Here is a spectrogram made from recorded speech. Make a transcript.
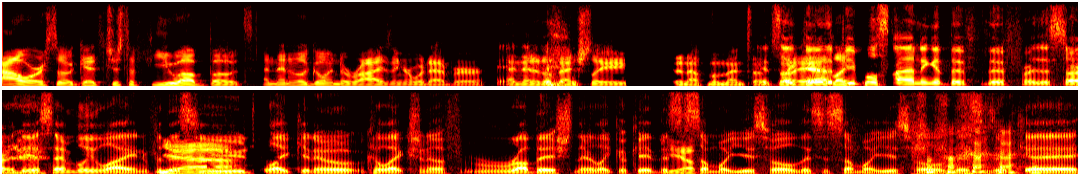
hour, so it gets just a few upvotes, and then it'll go into rising or whatever, and then it'll eventually get enough momentum. It's So like it they're had, the people standing at the the for the start of the assembly line for this Yeah. huge like you know collection of rubbish, and they're like, okay, this Yep. is somewhat useful. This is somewhat useful. This is okay.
